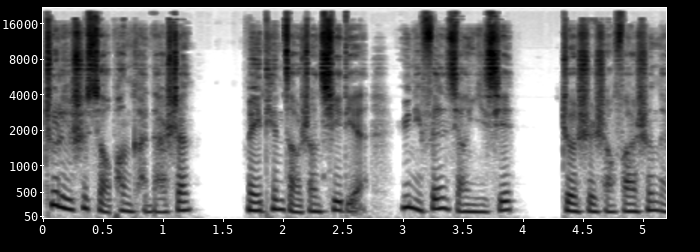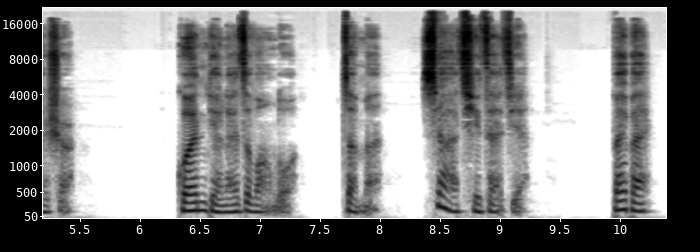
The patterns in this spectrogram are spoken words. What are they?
这里是小胖侃大山，每天早上七点与你分享一些这世上发生的事儿，观点来自网络，咱们下期再见。拜拜。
